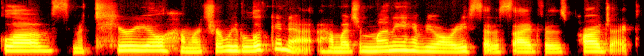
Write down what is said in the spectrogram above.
gloves, material? How much are we looking at? How much money have you already set aside for this project?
